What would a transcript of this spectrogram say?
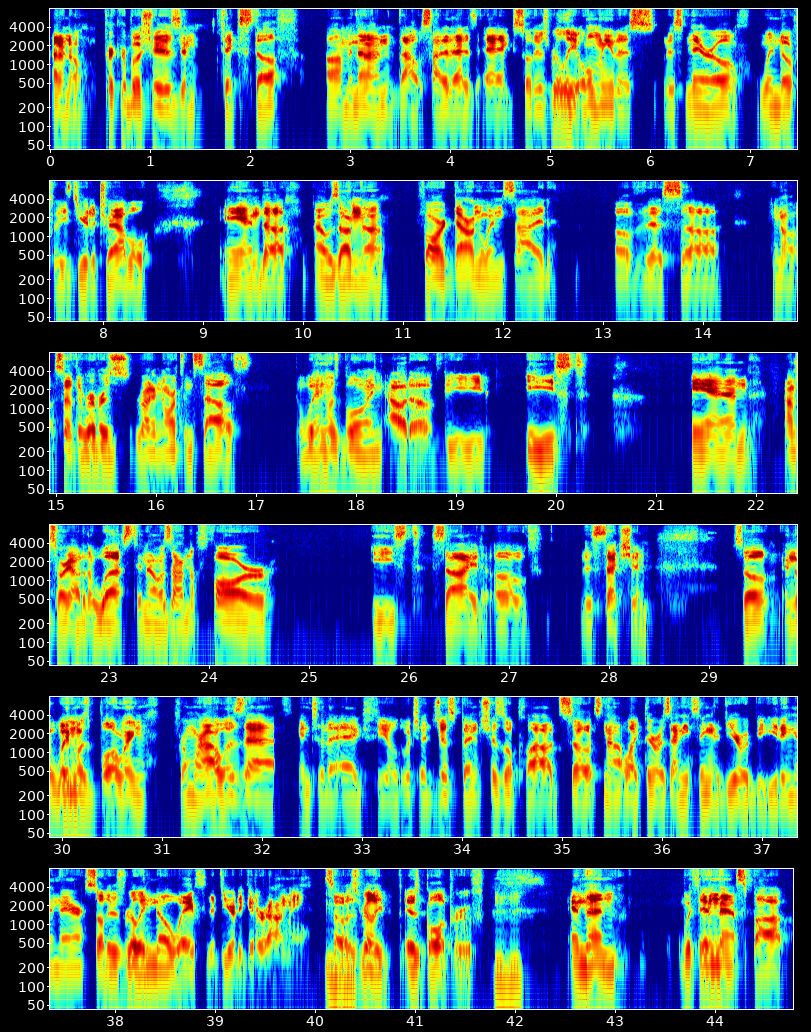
I don't know pricker bushes and thick stuff um, and then on the outside of that is eggs. So there's really only this this narrow window for these deer to travel. And uh, I was on the far downwind side of this. Uh, you know, so the river's running north and south. The wind was blowing out of the east, and I'm sorry, out of the west. And I was on the far east side of this section. So, and the wind was blowing from where I was at into the ag field, which had just been chisel plowed. So it's not like there was anything the deer would be eating in there. So there's really no way for the deer to get around me. Mm-hmm. So it mm-hmm. was really it was bulletproof. Mm-hmm. And then within that spot,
